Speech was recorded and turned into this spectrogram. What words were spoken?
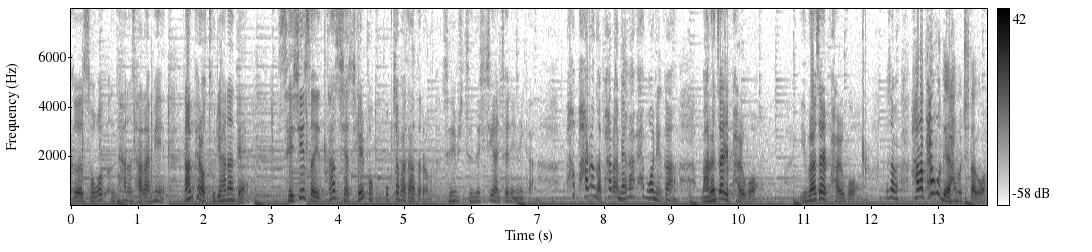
그 속옷 하는 사람이 남편하고 둘이 하는데 3시에서 5시에 제일 복- 복잡하다 하더라고. 점심, 저녁 시간 전이니까. 막 파는 거, 파는 거 내가 막 보니까 만 원짜리 팔고, 2만 원짜리 팔고. 그래서 하나 팔고 내가 한번 쳐다보고,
